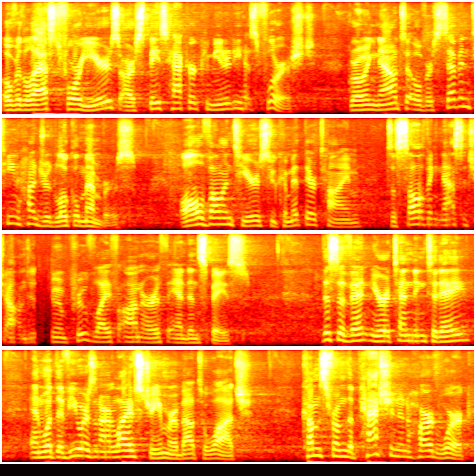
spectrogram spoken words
Over the last four years, our space hacker community has flourished, growing now to over 1,700 local members, all volunteers who commit their time to solving NASA challenges to improve life on Earth and in space. This event you're attending today, and what the viewers in our live stream are about to watch, comes from the passion and hard work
